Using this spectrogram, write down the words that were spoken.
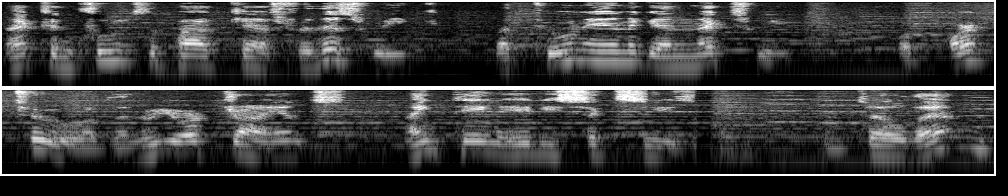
That concludes the podcast for this week, but tune in again next week for part two of the New York Giants 1986 season. Until then,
